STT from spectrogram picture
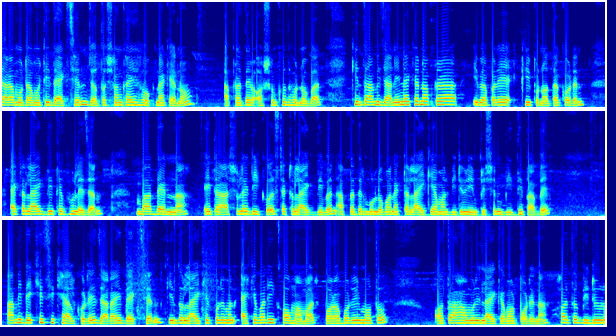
যারা মোটামুটি দেখছেন, যত সংখ্যাই হোক না কেন, আপনাদের অসংখ্য ধন্যবাদ। কিন্তু আমি জানি না কেন আপনারা এ ব্যাপারে কৃপণতা করেন। একটা লাইক দিতে ভুলে যান বা দেন না। এটা আসলে রিকোয়েস্ট একটা লাইক দিবেন। আপনাদের মূল্যবান একটা লাইকে আমার ভিডিওর ইমপ্রেশন বৃদ্ধি পাবে। আমি দেখেছি খেয়াল করে যারাই দেখছেন, কিন্তু লাইকের পরিমাণ একেবারেই কম আমার, বরাবরের মতো। অত আহামরি লাইক আমার পড়ে না। হয়তো ভিডিওর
